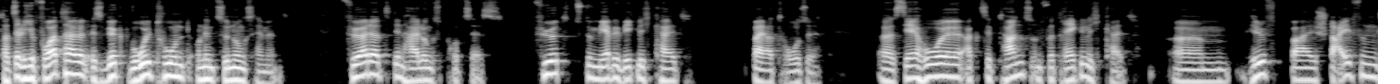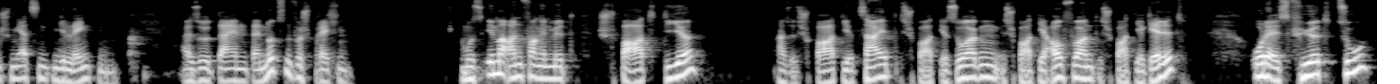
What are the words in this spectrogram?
Tatsächlicher Vorteil, es wirkt wohltuend und entzündungshemmend, fördert den Heilungsprozess, führt zu mehr Beweglichkeit bei Arthrose, äh, sehr hohe Akzeptanz und Verträglichkeit, ähm, hilft bei steifen, schmerzenden Gelenken. Also dein, dein Nutzenversprechen muss immer anfangen mit spart dir, also es spart dir Zeit, es spart dir Sorgen, es spart dir Aufwand, es spart dir Geld. Oder es führt zu,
